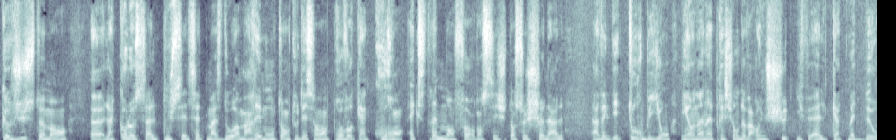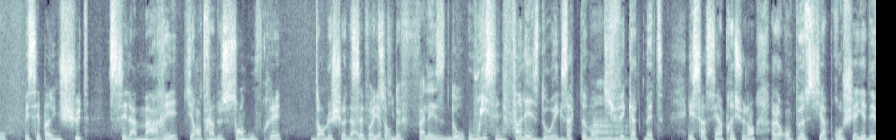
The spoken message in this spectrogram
que justement, euh, la colossale poussée de cette masse d'eau, à marée montante ou descendante, provoque un courant extrêmement fort dans, ce chenal, avec des tourbillons, et on a l'impression de voir une chute qui fait, elle, 4 mètres de haut. Mais c'est pas une chute, c'est la marée qui est en train de s'engouffrer dans le chenal. Vous voyez une un sorte de falaise d'eau. oui, c'est une falaise d'eau, exactement, qui Ah. fait 4 mètres. Et ça, c'est impressionnant. Alors, on peut s'y approcher. Il y a des,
